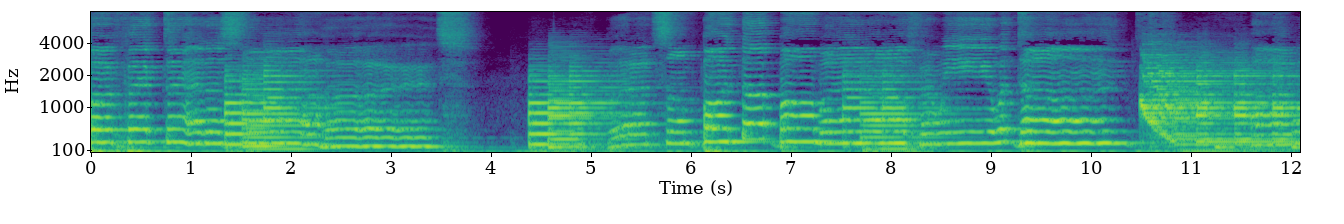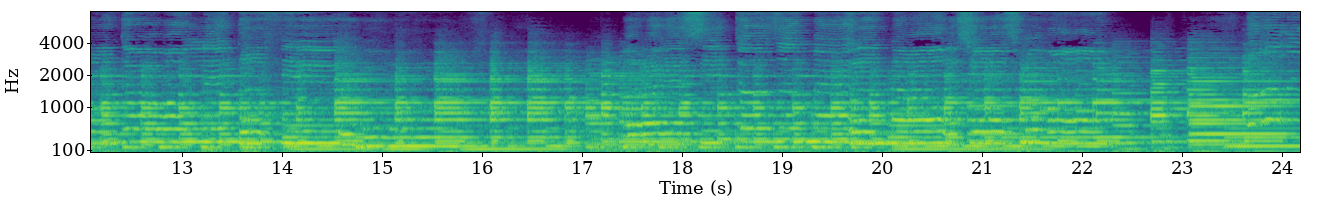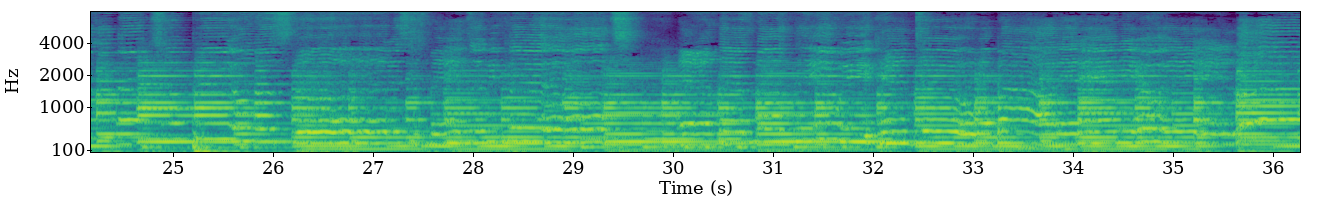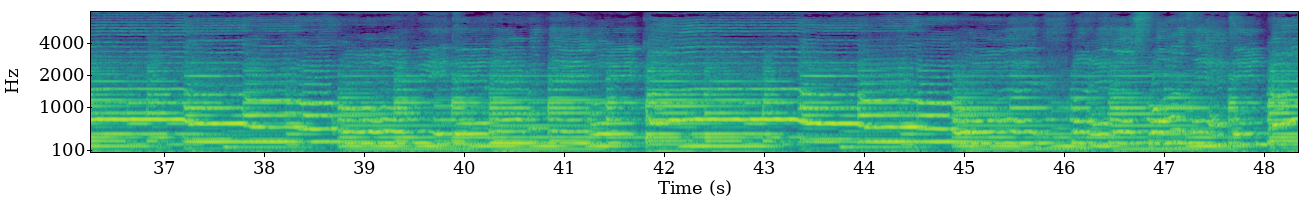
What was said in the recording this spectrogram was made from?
perfect at a start. But at some point the bomb went off and we were done. was acting up.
